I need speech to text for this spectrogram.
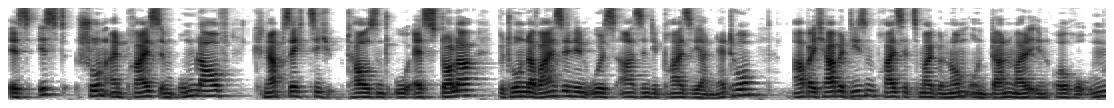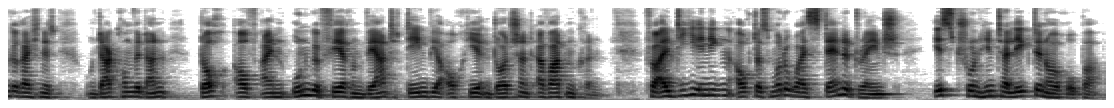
Es ist schon ein Preis im Umlauf, knapp 60.000 US-Dollar. Betonenderweise in den USA sind die Preise ja netto, aber ich habe diesen Preis jetzt mal genommen und dann mal in Euro umgerechnet und da kommen wir dann doch auf einen ungefähren Wert, den wir auch hier in Deutschland erwarten können. Für all diejenigen, auch das Model Y Standard Range ist schon hinterlegt in Europa.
